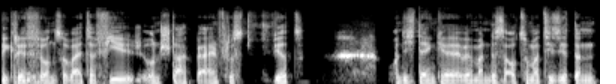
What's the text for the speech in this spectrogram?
Begriffe und so weiter viel und stark beeinflusst wird. Und ich denke, wenn man das automatisiert, dann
